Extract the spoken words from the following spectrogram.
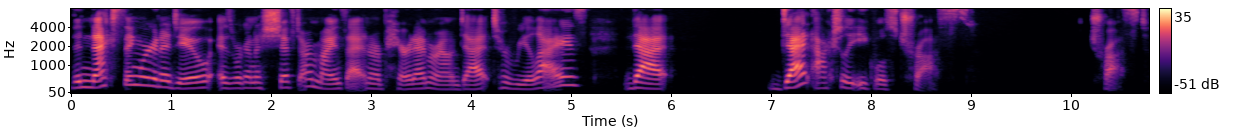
The next thing we're going to do is we're going to shift our mindset and our paradigm around debt to realize that debt actually equals trust. Trust.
